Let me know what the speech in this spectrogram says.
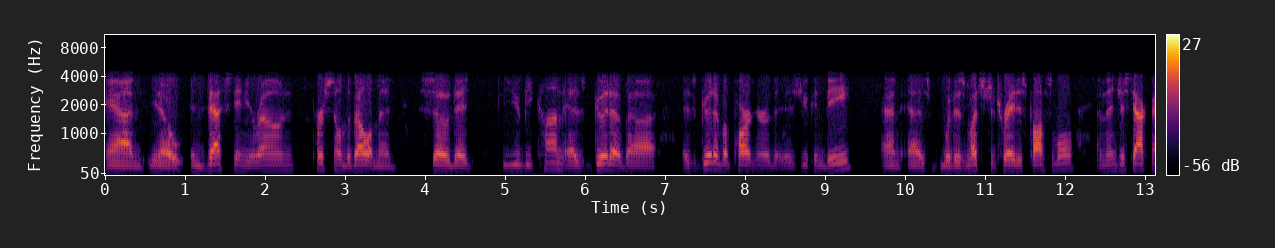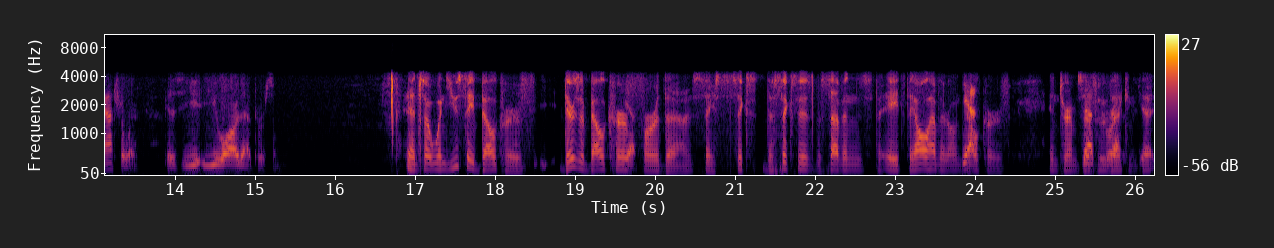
and you know invest in your own personal development so that you become as good of a as good of a partner as you can be, and as with as much to trade as possible, and then just act naturally because you you are that person. And so when you say bell curve, there's a bell curve yes. for the say six, the sixes, the sevens, the eights. They all have their own yes. bell curve in terms That's of who correct. they can get.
